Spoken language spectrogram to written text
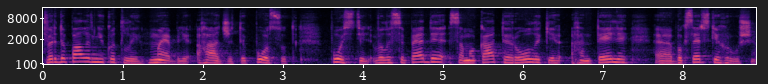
твердопаливні котли, меблі, гаджети, посуд, постіль, велосипеди, самокати, ролики, гантелі, е, боксерські груші.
